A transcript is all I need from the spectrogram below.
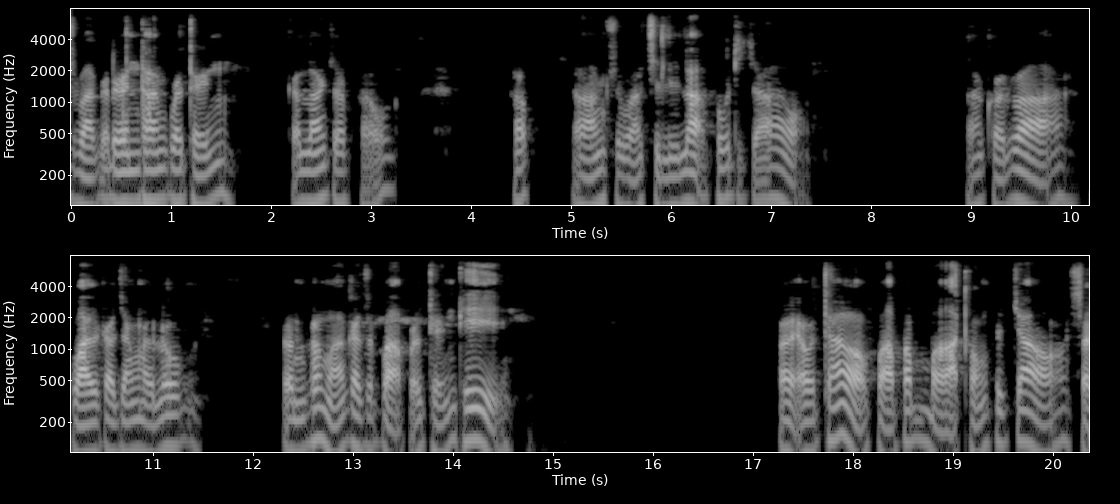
ษัตริย์ก็เดินทางไปถึงกำลังจะเผาครับหลังสวชิลิละพระพุทธเจ้าปรากฏว่าไหวก็ยังไม่ลุกจนพระหมากัสปะไปถึงที่ ไปเอาเท้าฝ่าพระบาทของพระเจ้าใส่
